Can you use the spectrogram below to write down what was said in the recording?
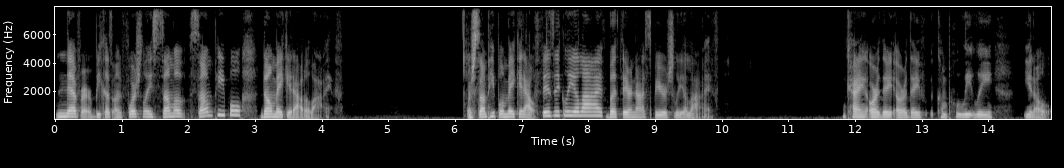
Never, because unfortunately, some of some people don't make it out alive. Or some people make it out physically alive, but they're not spiritually alive okay or they or they've completely you know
